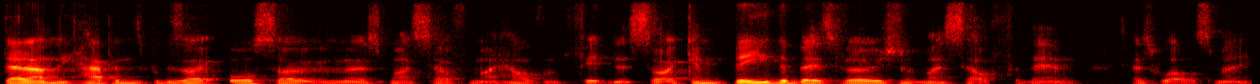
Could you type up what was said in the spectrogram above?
that only happens because I also immerse myself in my health and fitness so I can be the best version of myself for them as well as me.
